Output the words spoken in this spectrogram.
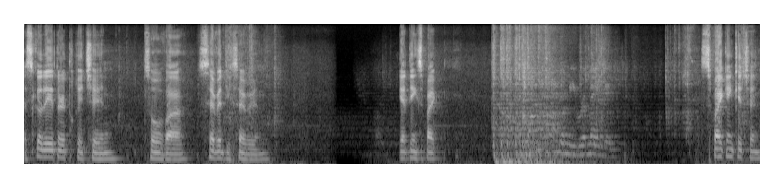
Escalator to kitchen. Sova, 77. Getting spike. Enemy remaining. Spike in kitchen.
